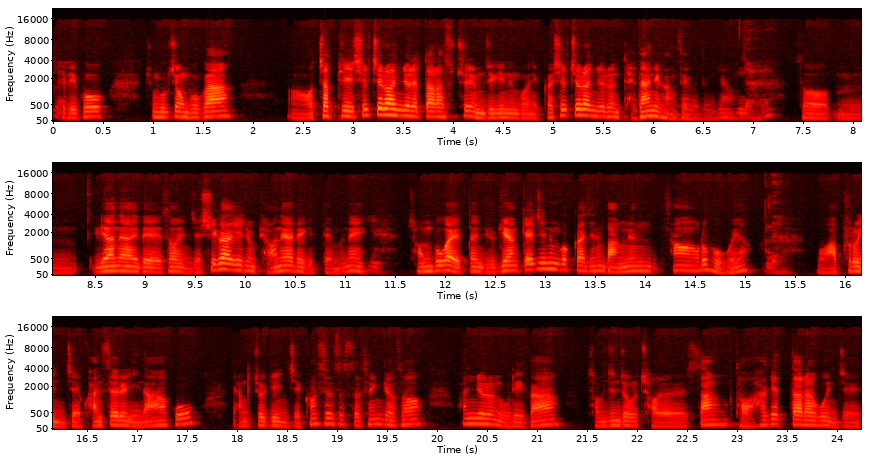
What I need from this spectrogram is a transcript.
네. 그리고 중국 정부가 어, 어차피 실질 환율에 따라 수출이 움직이는 거니까 실질 환율은 대단히 강세거든요. 네. 그래서 음, 위안화에 대해서 이제 시각이 좀 변해야 되기 때문에 음. 정부가 일단 6위안 깨지는 것까지는 막는 상황으로 보고요. 네. 뭐 앞으로 이제 관세를 인하하고 양쪽이 이제 consensus가 생겨서 환율은 우리가 점진적으로 절상 더 하겠다라고 이제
